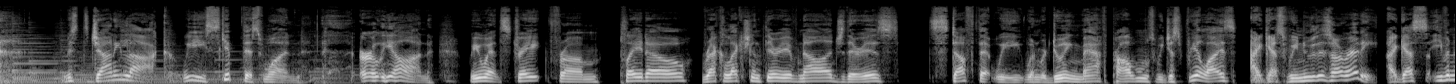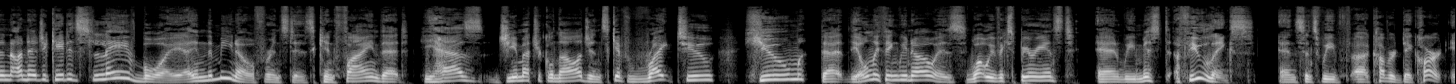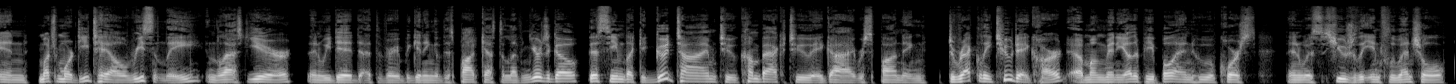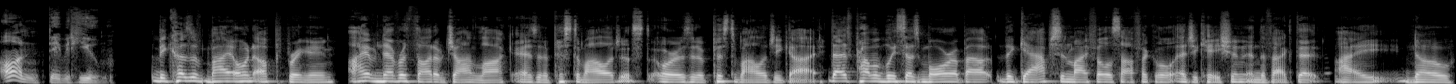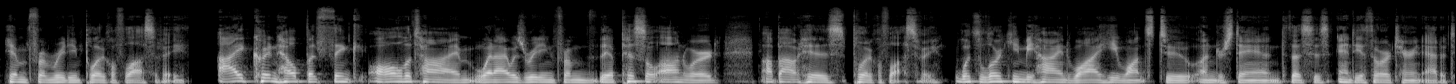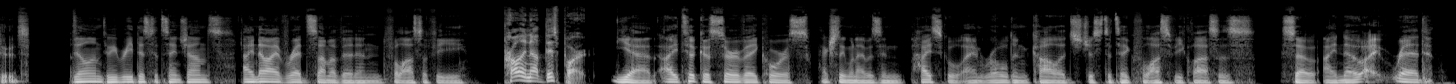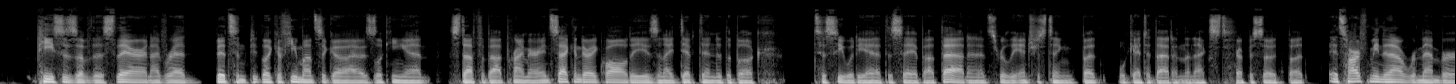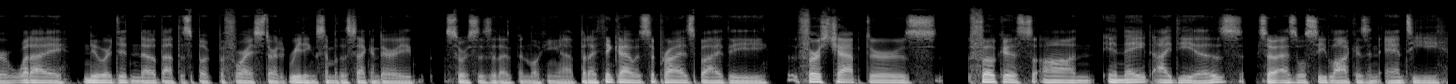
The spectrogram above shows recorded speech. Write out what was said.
Mr. Johnny Locke, we skipped this one. early on. We went straight from Plato, recollection theory of knowledge. There is stuff that we, when we're doing math problems, we just realize, I guess we knew this already. I guess even an uneducated slave boy in the Meno, for instance, can find that he has geometrical knowledge and skipped right to Hume, that the only thing we know is what we've experienced. And we missed a few links and since we've uh, covered Descartes in much more detail recently in the last year than we did at the very beginning of this podcast 11 years ago, this seemed like a good time to come back to a guy responding directly to Descartes, among many other people, and who, of course, then was hugely influential on David Hume because of my own upbringing, I have never thought of John Locke as an epistemologist or as an epistemology guy. That probably says more about the gaps in my philosophical education and the fact that I know him from reading political philosophy. I couldn't help but think all the time when I was reading from the epistle onward about his political philosophy. What's lurking behind why he wants to understand this his anti-authoritarian attitudes. Dylan, do we read this at St. John's? I know I've read some of it in philosophy. Probably not this part. Yeah, I took a survey course. Actually, when I was in high school, I enrolled in college just to take philosophy classes. So I know I read pieces of this there, and I've read bits and like a few months ago, I was looking at stuff about primary and secondary qualities, and I dipped into the book to see what he had to say about that. And it's really interesting, but we'll get to that in the next episode. But it's hard for me to now remember what I knew or didn't know about this book before I started reading some of the secondary sources that I've been looking at. But I think I was surprised by the first chapter's focus on innate ideas. So, as we'll see, Locke is an anti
